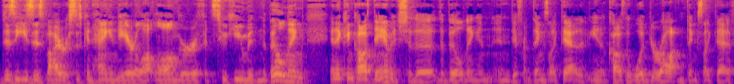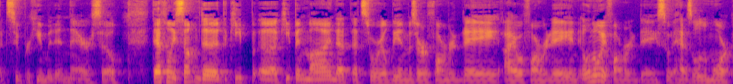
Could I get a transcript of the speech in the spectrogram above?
diseases, viruses can hang in the air a lot longer if it's too humid in the building and it can cause damage to the, the building and, and different things like that, you know, cause the wood to rot and things like that if it's super humid in there. So definitely something to, to keep, uh, keep in mind that that story will be in Missouri Farmer Today, Iowa Farmer Today, and Illinois Farmer Today. So it has a little more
